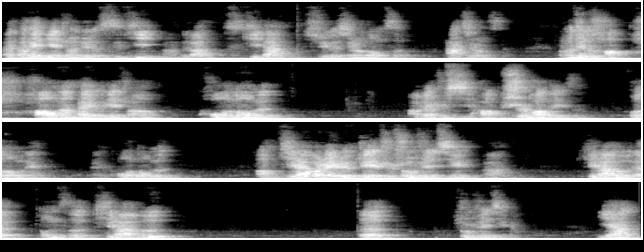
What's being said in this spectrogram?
呃，它可以变成这个斯基，啊，对吧？斯基达是一个形容动词，啊，形容词。那么这个好，好呢，还有念成 konomen。啊，表示喜好、嗜好的意思。活动呢？哎，活动的。啊，kira v a r e r 这也是瘦身型啊。kira 的动词 kira 的瘦身型。ya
